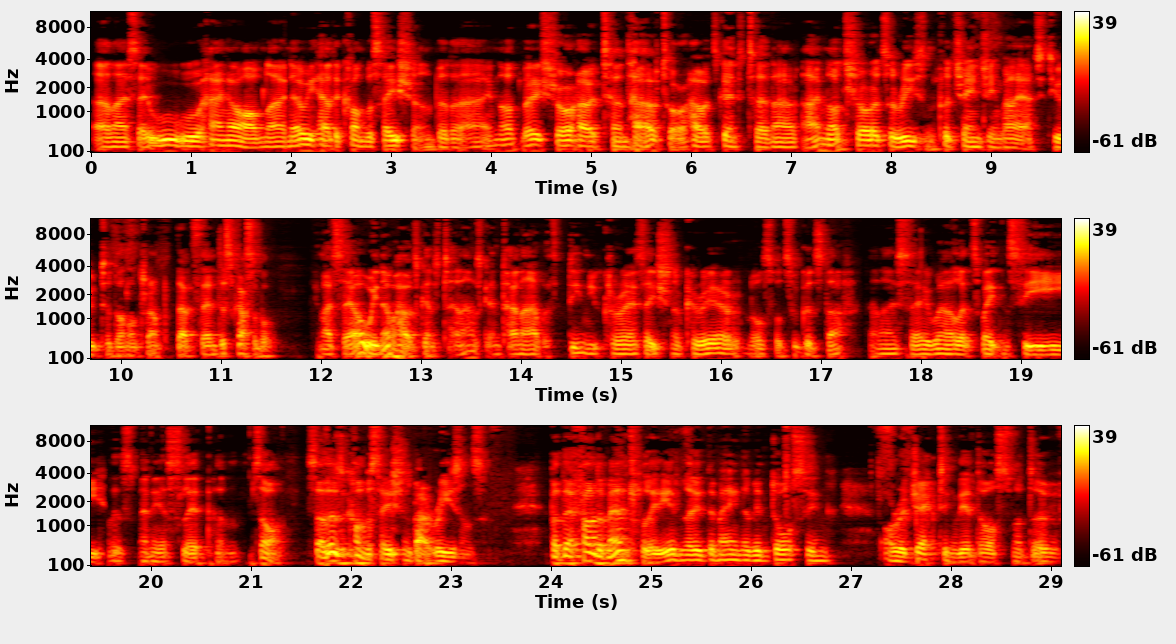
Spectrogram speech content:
And I say, ooh, hang on. I know we had a conversation, but I'm not very sure how it turned out or how it's going to turn out. I'm not sure it's a reason for changing my attitude to Donald Trump. That's then discussable. You might say, oh, we know how it's going to turn out. It's going to turn out with denuclearization of Korea and all sorts of good stuff. And I say, well, let's wait and see. There's many a slip and so on. So those are conversations about reasons. But they're fundamentally in the domain of endorsing or rejecting the endorsement of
